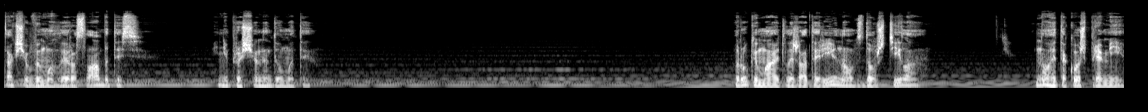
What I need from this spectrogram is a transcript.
так, щоб ви могли розслабитись і ні про що не думати. Руки мають лежати рівно вздовж тіла, ноги також прямі.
